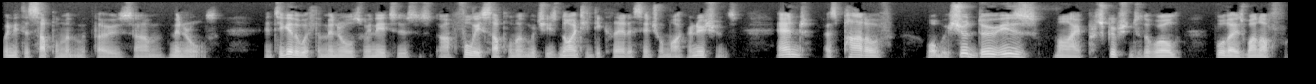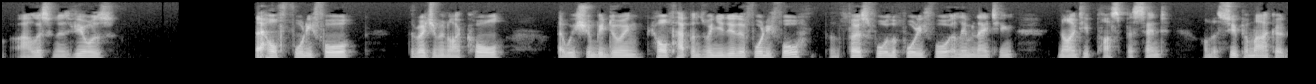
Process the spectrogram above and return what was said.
we need to supplement with those um, minerals. And together with the minerals, we need to uh, fully supplement, which is 90 declared essential micronutrients. And as part of what we should do is my prescription to the world for those one-off uh, listeners, viewers, the Health 44, the regimen I call that we should be doing. Health happens when you do the 44, the first four of the 44, eliminating 90 plus percent of the supermarket,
